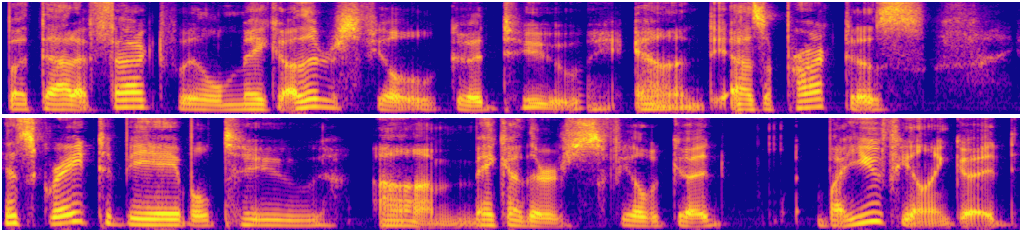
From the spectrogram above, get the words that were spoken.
but that effect will make others feel good too. And as a practice, it's great to be able to um, make others feel good by you feeling good,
